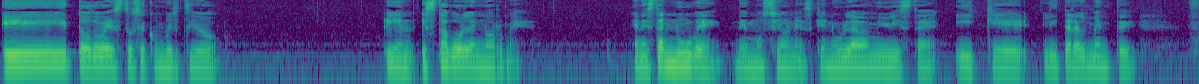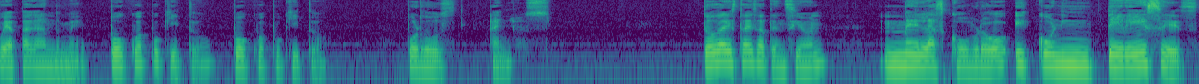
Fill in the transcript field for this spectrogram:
Y todo esto se convirtió en esta bola enorme, en esta nube de emociones que nublaba mi vista y que literalmente fue apagándome poco a poquito, poco a poquito, por dos años. Toda esta desatención me las cobró y con intereses,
